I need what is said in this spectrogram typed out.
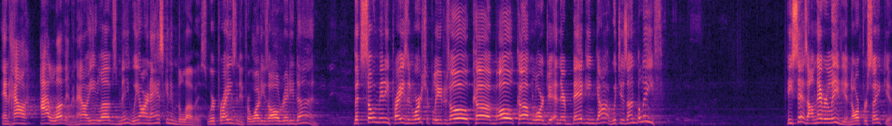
and how I love him and how he loves me. We aren't asking him to love us, we're praising him for what he's already done. But so many praise and worship leaders, oh, come, oh, come, Lord, and they're begging God, which is unbelief. He says, I'll never leave you nor forsake you.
